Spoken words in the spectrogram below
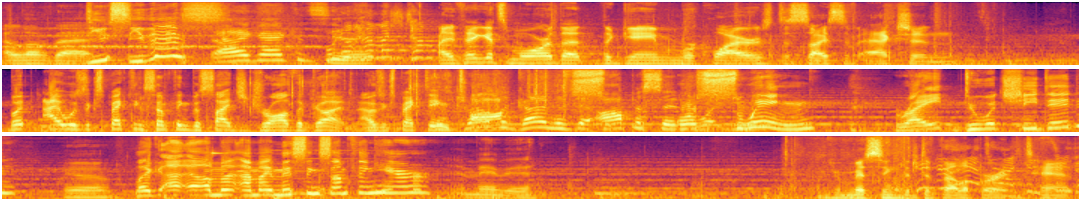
I love that. Do you see this? I, I can see We don't it. have much time. I think it's more that the game requires decisive action. But I was expecting something besides draw the gun. I was expecting Because draw the gun is the s- opposite of or what you- swing, right? Do what she did. Yeah. Like, I, am, I- am I missing something here? Yeah, maybe. You're missing the developer intent.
